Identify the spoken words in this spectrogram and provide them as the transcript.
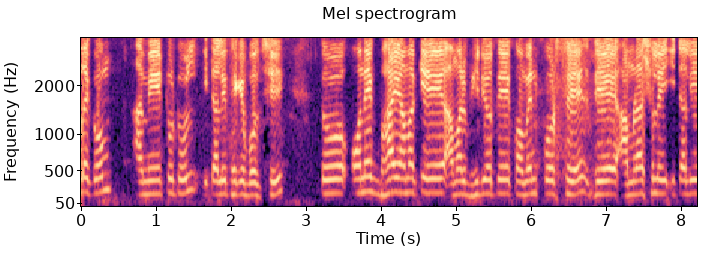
আলাইকুম, আমি টুটুল ইটালি থেকে বলছি। তো অনেক ভাই আমাকে আমার ভিডিওতে কমেন্ট করছে যে আমরা আসলে ইটালি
